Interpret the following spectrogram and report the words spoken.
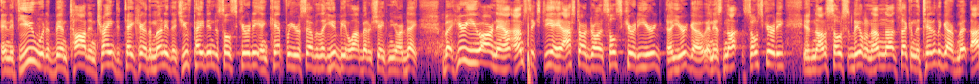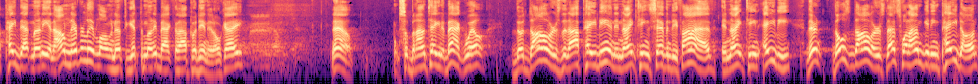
And if you would have been taught and trained to take care of the money that you've paid into Social Security and kept for yourself, you'd be in a lot better shape than you are today. But here you are now. I'm 68. I started drawing Social Security a year, a year ago, and it's not Social Security is not a social deal, and I'm not sucking the tit of the government. I paid that money, and I'll never live long enough to get the money back that I put in it. Okay. Now, so, but I'm taking it back. Well, the dollars that I paid in in 1975 and 1980, those dollars, that's what I'm getting paid on.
